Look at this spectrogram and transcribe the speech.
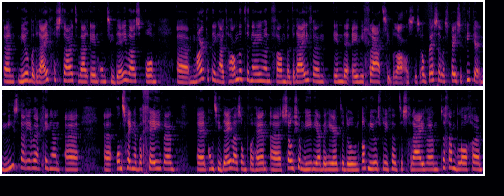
een nieuw bedrijf gestart. Waarin ons idee was om uh, marketing uit handen te nemen van bedrijven in de emigratiebranche. Dus ook best wel een specifieke niche waarin we gingen, uh, ons gingen begeven. En ons idee was om voor hen uh, social media beheer te doen, of nieuwsbrieven te schrijven, te gaan bloggen,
